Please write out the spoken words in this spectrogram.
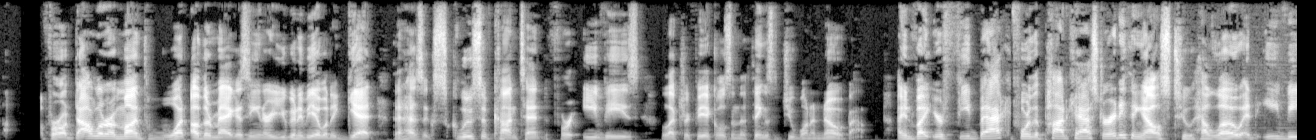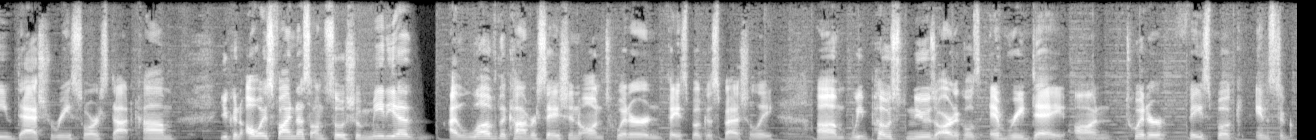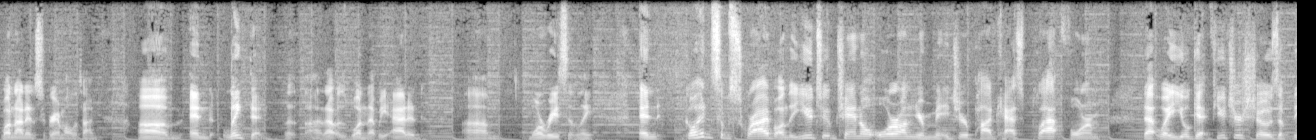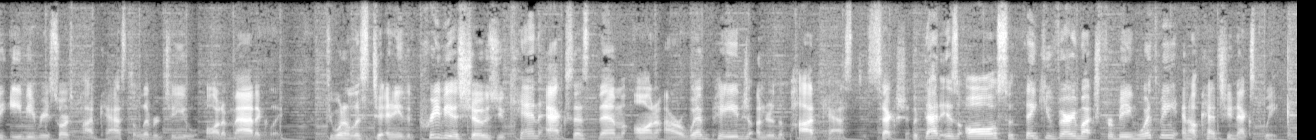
for a dollar a month, what other magazine are you going to be able to get that has exclusive content for EVs, electric vehicles, and the things that you want to know about? I invite your feedback for the podcast or anything else to hello at ev resource.com. You can always find us on social media. I love the conversation on Twitter and Facebook, especially. Um, we post news articles every day on Twitter, Facebook, Instagram. Well, not Instagram all the time, um, and LinkedIn. Uh, that was one that we added um, more recently. And go ahead and subscribe on the YouTube channel or on your major podcast platform that way, you'll get future shows of the EV Resource Podcast delivered to you automatically. If you want to listen to any of the previous shows, you can access them on our webpage under the podcast section. But that is all, so thank you very much for being with me, and I'll catch you next week.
